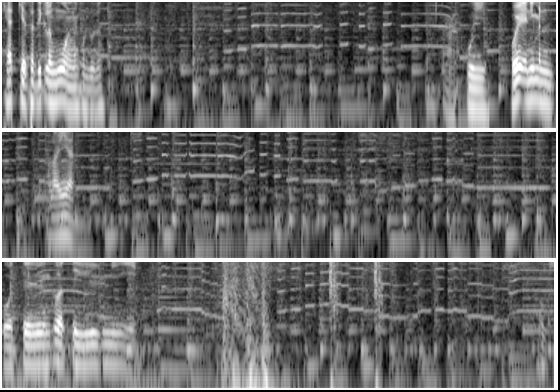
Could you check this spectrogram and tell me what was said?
แคทเกมสติ๊กเราง่วงนะคนดูนะอ่าคุยเฮ้ยอันนี้มันอะไรอะ โคตรตึงโคตรตึงนี่โอเค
